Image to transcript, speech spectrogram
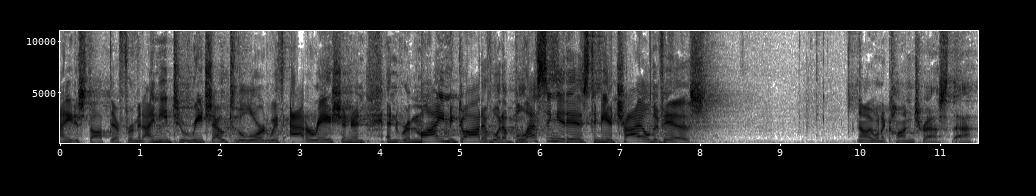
I need to stop there for a minute. I need to reach out to the Lord with adoration and, and remind God of what a blessing it is to be a child of His. Now, I want to contrast that.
